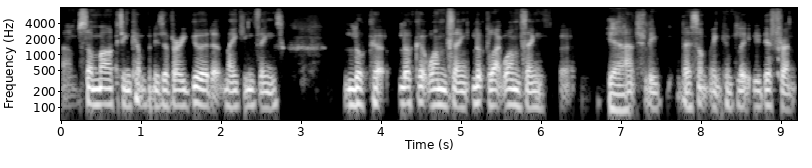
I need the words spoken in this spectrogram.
Um, some marketing companies are very good at making things look at look at one thing, look like one thing, but yeah, actually there's something completely different.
